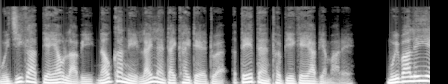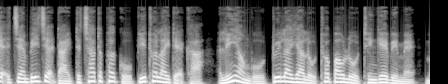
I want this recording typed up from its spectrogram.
မွေကြီးကပြန်ရောက်လာပြီးနောက်ကနေလိုက်လံတိုက်ခိုက်တဲ့အတွက်အသေးအတန်ထွက်ပြေးခဲ့ရပြန်ပါတယ်။မွေပါလေးရဲ့အကြံပေးချက်အတိုင်းတခြားတစ်ဖက်ကိုပြေးထွက်လိုက်တဲ့အခါအလင်းရောင်ကိုတွေးလိုက်ရလို့ထွက်ပေါက်လို့ထင်ခဲ့ပေမဲ့မ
